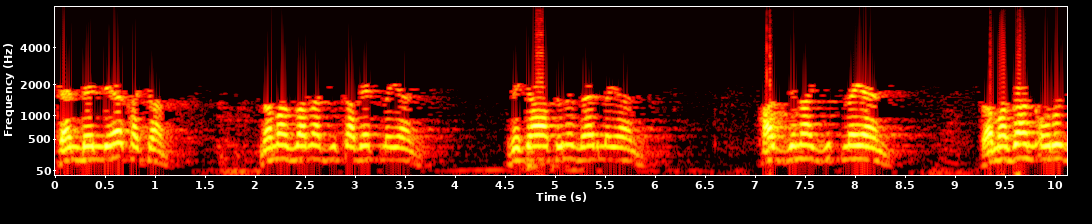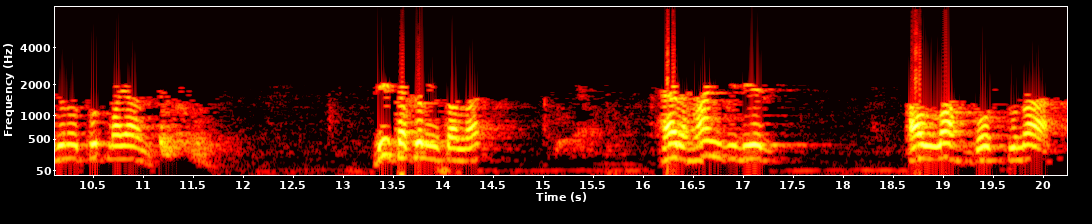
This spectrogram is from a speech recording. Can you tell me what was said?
tembelliğe kaçan, namazlarına dikkat etmeyen, zekatını vermeyen, haccına gitmeyen, Ramazan orucunu tutmayan bir takım insanlar herhangi bir Allah dostuna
